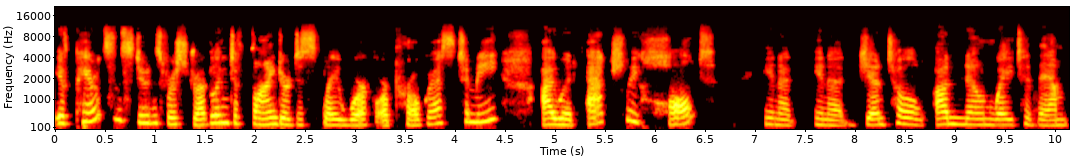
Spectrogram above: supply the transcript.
If parents and students were struggling to find or display work or progress to me, I would actually halt in a in a gentle unknown way to them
